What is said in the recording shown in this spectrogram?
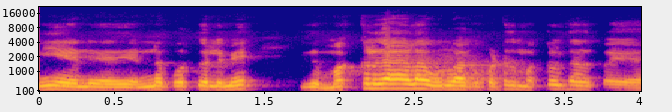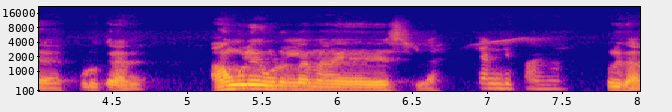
நீ என்ன என்னை பொறுத்தவரையிலுமே இது மக்களால் உருவாக்கப்பட்டது மக்கள் தான் கொடுக்குறாங்க. அவங்களே விடல நான் வேஸ்ட் இல்லை. கண்டிப்பா புரியுதா?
